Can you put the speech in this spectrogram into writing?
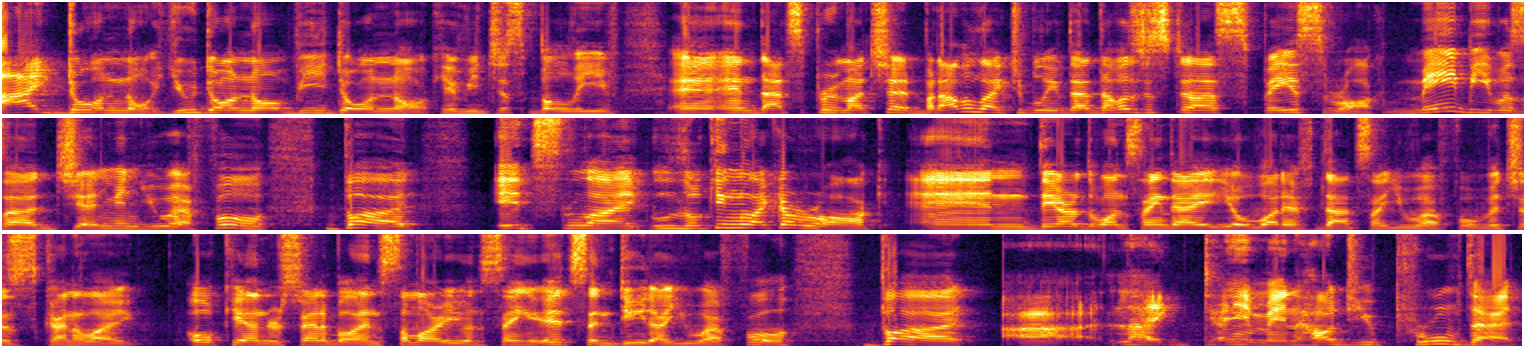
I don't know. You don't know. We don't know. Okay, we just believe, and, and that's pretty much it. But I would like to believe that that was just a space rock. Maybe it was a genuine UFO, but it's like looking like a rock, and they are the ones saying that, yo, what if that's a UFO? Which is kind of like okay, understandable. And some are even saying it's indeed a UFO. But uh, like, damn man, how do you prove that?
